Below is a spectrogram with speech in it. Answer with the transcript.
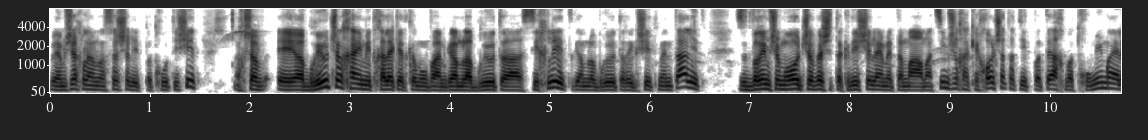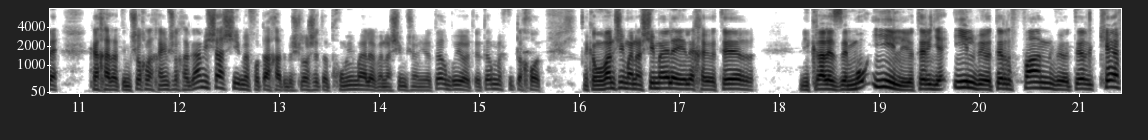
בהמשך לנושא של התפתחות אישית. עכשיו אה, הבריאות שלך היא מתחלקת כמובן גם לבריאות השכלית, גם לבריאות הרגשית מנטלית, זה דברים שמאוד שווה שתקדיש אליהם את המאמצים שלך, ככל שאתה תתפתח בתחומים האלה ככה אתה תמשוך לחיים שלך גם אישה שהיא מפותחת בשלושת התחומים האלה ונשים שהן יותר בריאות, יותר מפותחות. וכמובן שעם הנשים האלה יהיה לך יותר נקרא לזה מועיל, יותר יעיל ויותר fun ויותר כיף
